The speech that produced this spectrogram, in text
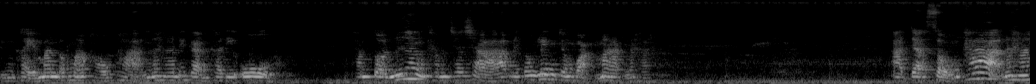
ดึงไขมันออกมาเผาผลาญนะคะด้วยการคาร์ดิโอทำต่อเนื่องทำช้าๆ ไม่ต้องเร่งจังหวะมากนะคะ จะสองท่านะคะ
